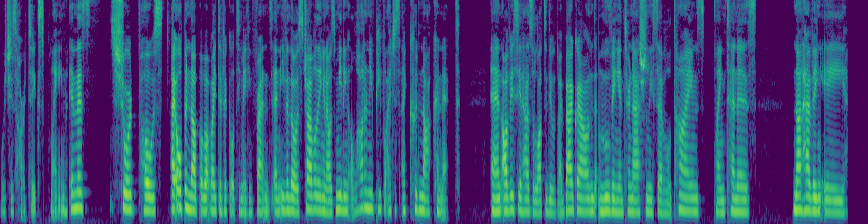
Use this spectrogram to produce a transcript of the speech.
which is hard to explain. In this short post, I opened up about my difficulty making friends. And even though I was traveling and I was meeting a lot of new people, I just I could not connect. And obviously it has a lot to do with my background, moving internationally several times, playing tennis, not having a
